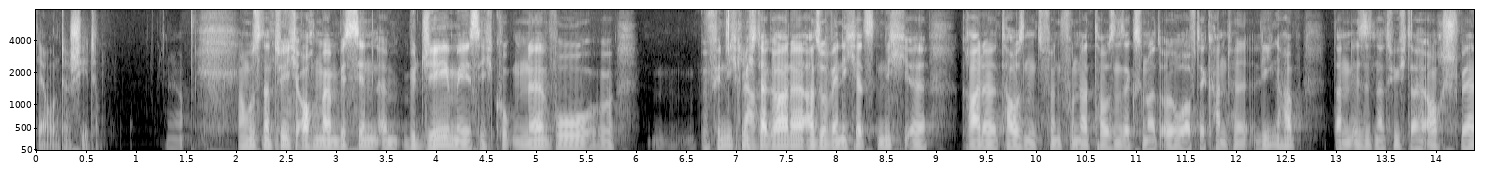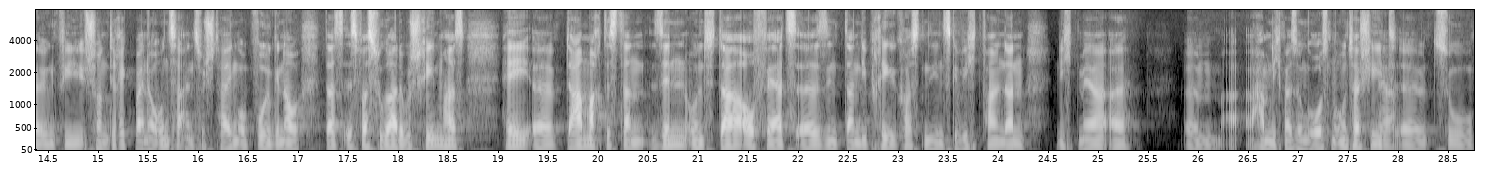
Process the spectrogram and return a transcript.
der Unterschied. Ja. Man muss natürlich auch mal ein bisschen äh, budgetmäßig gucken, ne? wo äh, befinde ich Klar. mich da gerade. Also wenn ich jetzt nicht äh, gerade 1500, 1600 Euro auf der Kante liegen habe, dann ist es natürlich da auch schwer, irgendwie schon direkt bei einer Unze einzusteigen, obwohl genau das ist, was du gerade beschrieben hast. Hey, äh, da macht es dann Sinn und da aufwärts äh, sind dann die Prägekosten, die ins Gewicht fallen, dann nicht mehr, äh, ähm, haben nicht mehr so einen großen Unterschied ja. Äh, zu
